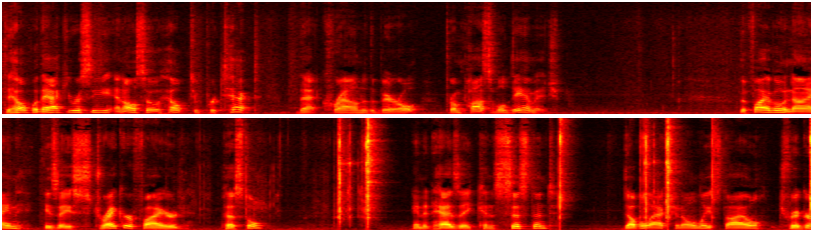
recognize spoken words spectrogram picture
to help with accuracy and also help to protect that crown of the barrel from possible damage. The 509 is a striker fired pistol and it has a consistent double action only style trigger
